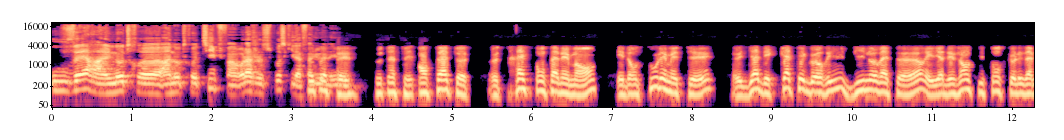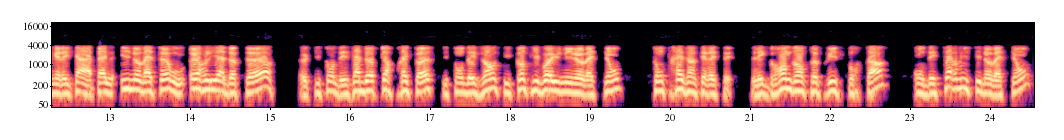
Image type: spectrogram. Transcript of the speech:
ouvert à une autre euh, un autre type enfin voilà je suppose qu'il a fallu tout à aller fait, tout à fait en fait euh, euh, très spontanément et dans tous les métiers il y a des catégories d'innovateurs et il y a des gens qui sont ce que les Américains appellent innovateurs ou early adopters, qui sont des adopteurs précoces, qui sont des gens qui, quand ils voient une innovation, sont très intéressés. Les grandes entreprises, pour ça, ont des services d'innovation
